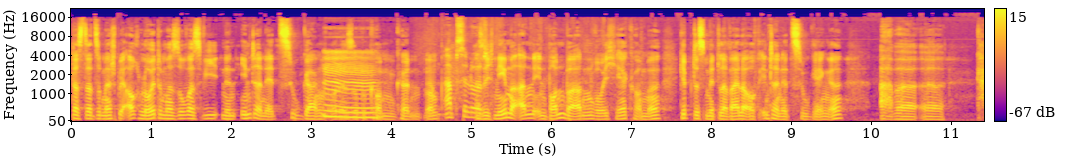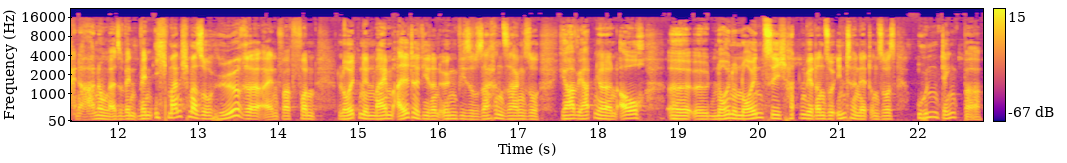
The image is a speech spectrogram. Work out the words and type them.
dass da zum Beispiel auch Leute mal sowas wie einen Internetzugang mm. oder so bekommen können? Ne? Absolut. Also ich nehme an, in Bonn-Baden, wo ich herkomme, gibt es mittlerweile auch Internetzugänge, aber äh, keine Ahnung, also wenn, wenn ich manchmal so höre einfach von Leuten in meinem Alter, die dann irgendwie so Sachen sagen, so, ja, wir hatten ja dann auch äh, 99 äh, hatten wir dann so Internet und sowas. Undenkbar.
